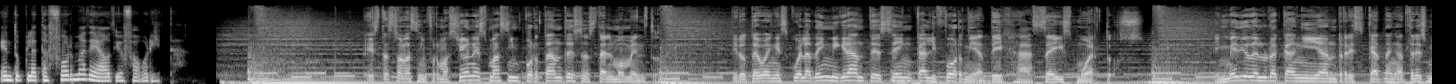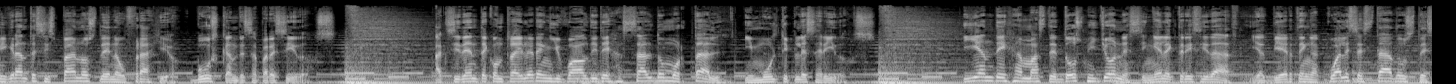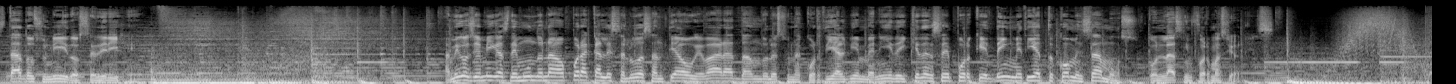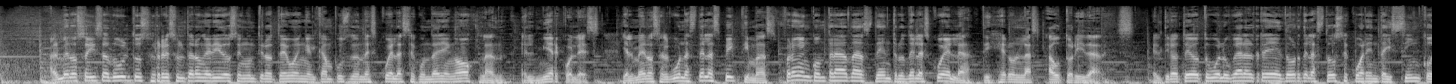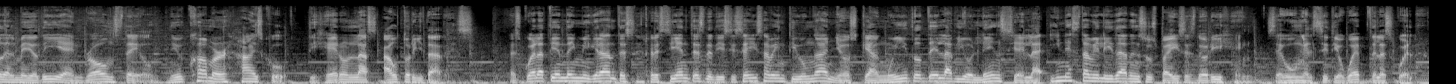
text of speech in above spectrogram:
en tu plataforma de audio favorita. Estas son las informaciones más importantes hasta el momento. Tiroteo en escuela de inmigrantes en California deja a seis muertos. En medio del huracán Ian rescatan a tres migrantes hispanos de naufragio. Buscan desaparecidos. Accidente con tráiler en Uvalde deja saldo mortal y múltiples heridos. Ian deja más de 2 millones sin electricidad y advierten a cuáles estados de Estados Unidos se dirigen. Amigos y amigas de Mundo Now, por acá les saluda Santiago Guevara dándoles una cordial bienvenida y quédense porque de inmediato comenzamos con las informaciones. Al menos seis adultos resultaron heridos en un tiroteo en el campus de una escuela secundaria en Oakland el miércoles, y al menos algunas de las víctimas fueron encontradas dentro de la escuela, dijeron las autoridades. El tiroteo tuvo lugar alrededor de las 12.45 del mediodía en Rosedale, Newcomer High School, dijeron las autoridades. La escuela atiende a inmigrantes recientes de 16 a 21 años que han huido de la violencia y la inestabilidad en sus países de origen, según el sitio web de la escuela.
